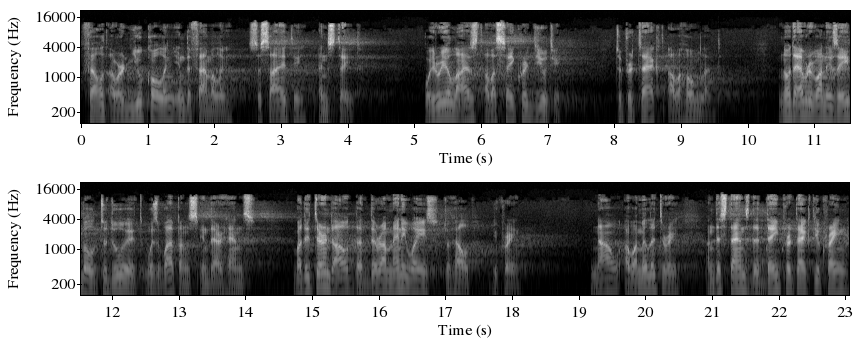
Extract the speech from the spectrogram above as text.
felt our new calling in the family, society, and state. We realized our sacred duty to protect our homeland. Not everyone is able to do it with weapons in their hands, but it turned out that there are many ways to help Ukraine. Now, our military understands that they protect Ukraine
